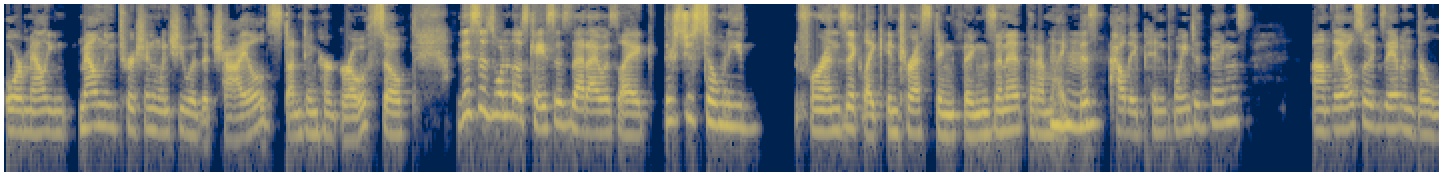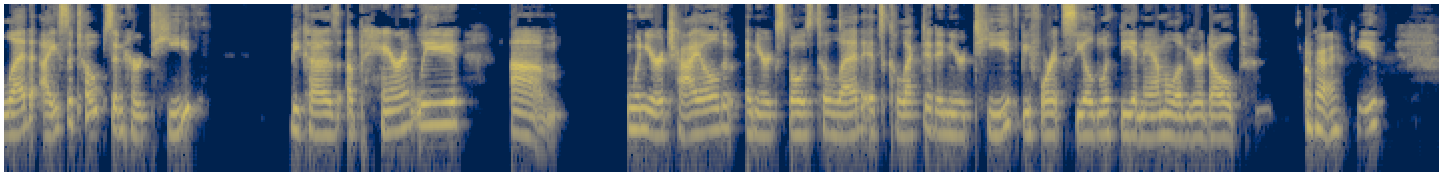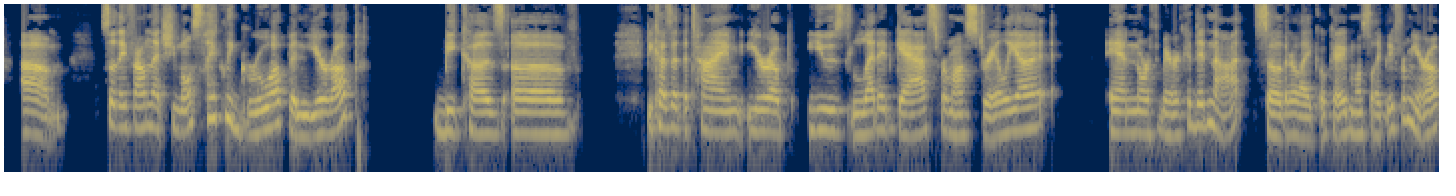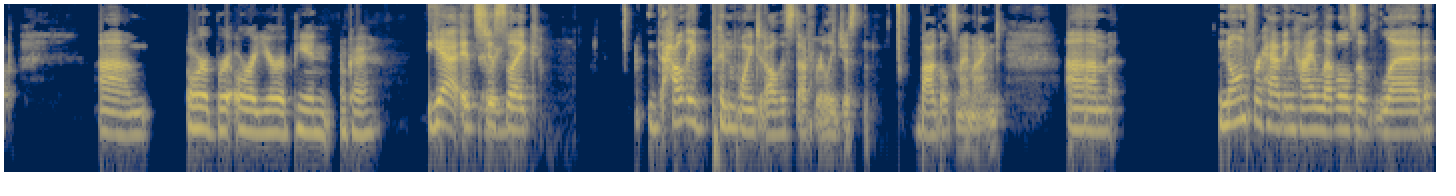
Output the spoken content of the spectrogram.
or mal- malnutrition when she was a child, stunting her growth. So, this is one of those cases that I was like, there's just so many forensic like interesting things in it that I'm like mm-hmm. this how they pinpointed things. Um, they also examined the lead isotopes in her teeth because apparently um, when you're a child and you're exposed to lead, it's collected in your teeth before it's sealed with the enamel of your adult okay teeth. Um, so they found that she most likely grew up in Europe because of because at the time Europe used leaded gas from Australia and North America did not. So they're like, okay, most likely from Europe. Um, or a Brit or a European. Okay. Yeah, it's really? just like how they pinpointed all this stuff really just boggles my mind. Um, known for having high levels of lead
